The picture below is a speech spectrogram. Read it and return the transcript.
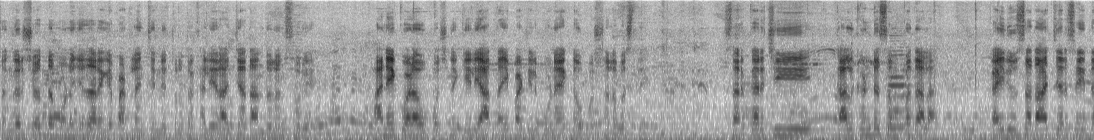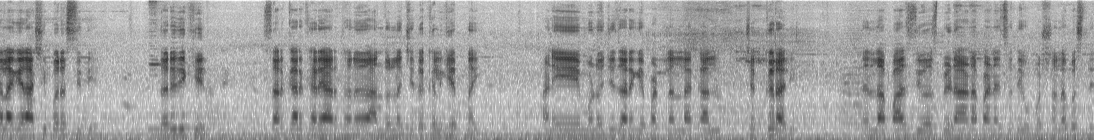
संघर्ष योद्धा मनोजी दारंगे पाटलांच्या नेतृत्वाखाली राज्यात आंदोलन सुरू आहे. अनेक वेळा उपोषणं केली आताही पाटील पुन्हा एकदा उपोषणाला बसले. सरकारची कालखंड संपत आला काही दिवसात आचारसंहिता लागेल अशी परिस्थिती आहे. तरी देखील सरकार खऱ्या अर्थानं आंदोलनाची दखल घेत नाही. आणि मनोजी दारंगे पाटलांना काल चक्कर आली. त्यांना पाच दिवस बिना आणा पाण्याचं ते उपोषणाला बसले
